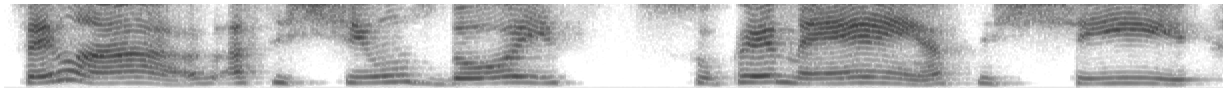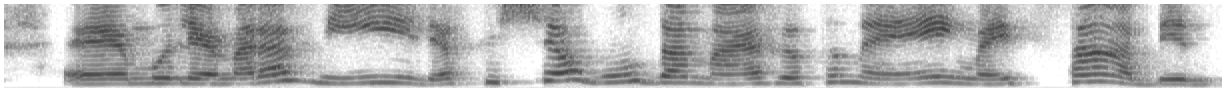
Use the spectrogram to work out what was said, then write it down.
Sei lá, assisti uns dois Superman, assisti é, Mulher Maravilha, assisti alguns da Marvel também, mas sabe,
